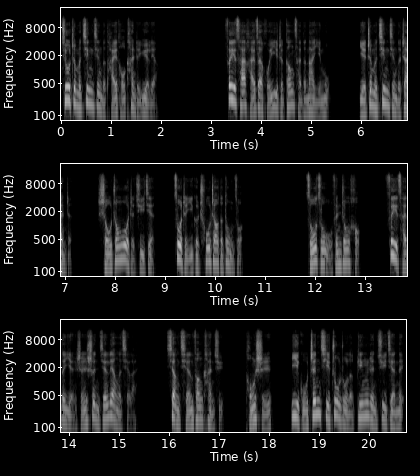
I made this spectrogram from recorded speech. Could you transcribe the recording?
就这么静静的抬头看着月亮。废材还在回忆着刚才的那一幕，也这么静静的站着，手中握着巨剑，做着一个出招的动作。足足五分钟后，废材的眼神瞬间亮了起来，向前方看去，同时一股真气注入了冰刃巨剑内，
